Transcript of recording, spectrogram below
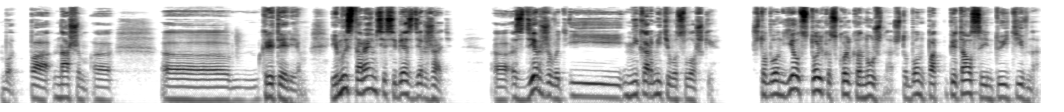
вот, по нашим э, э, критериям. И мы стараемся себя сдержать, э, сдерживать и не кормить его с ложки. Чтобы он ел столько, сколько нужно, чтобы он питался интуитивно,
